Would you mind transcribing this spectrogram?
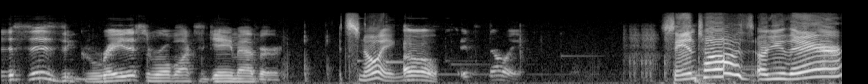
This is the greatest Roblox game ever. It's snowing. Oh, it's snowing. Santa, are you there?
